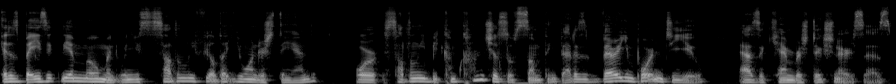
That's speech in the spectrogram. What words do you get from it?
It is basically a moment when you suddenly feel that you understand or suddenly become conscious of something that is very important to you, as the Cambridge Dictionary says.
